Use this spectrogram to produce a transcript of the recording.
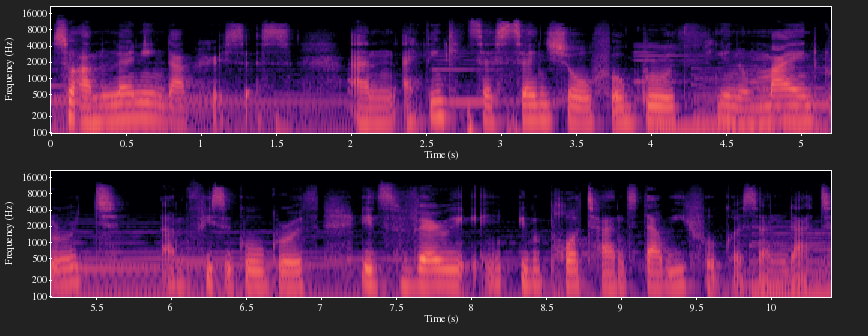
So i'm learning that process. And i think it's essential for growth you know mind growth um, physical growth, it's very important that we focus on that.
